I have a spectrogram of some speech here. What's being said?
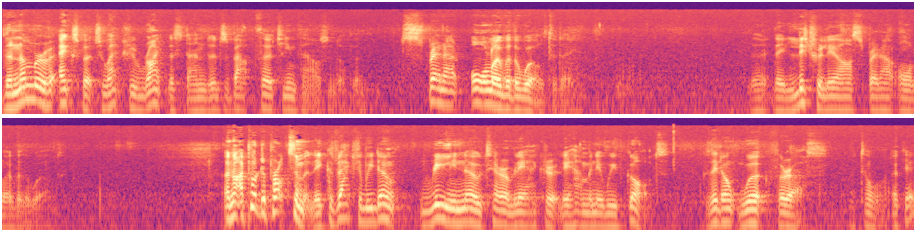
the number of experts who actually write the standards, about 13,000 of them, spread out all over the world today. They, they literally are spread out all over the world. And I put approximately because actually we don't really know terribly accurately how many we've got because they don't work for us at all. Okay,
